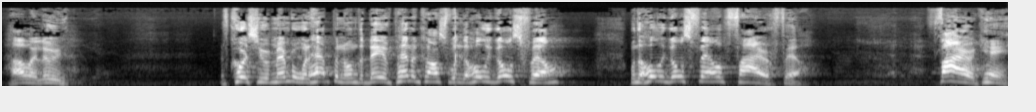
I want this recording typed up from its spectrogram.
Hallelujah. Of course, you remember what happened on the day of Pentecost when the Holy Ghost fell. When the Holy Ghost fell, fire fell. Fire came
